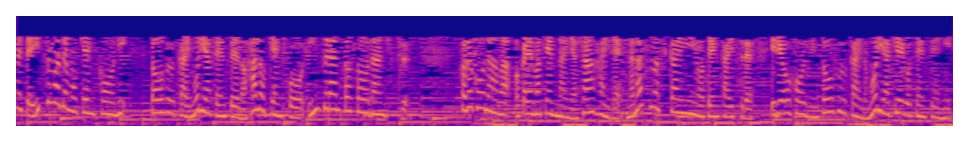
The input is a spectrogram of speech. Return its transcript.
べていつまでも健康に。東風会守谷先生の歯の健康インプラント相談室。このコーナーは岡山県内や上海で7つの歯科医院を展開する医療法人東風会の守谷慶吾先生に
